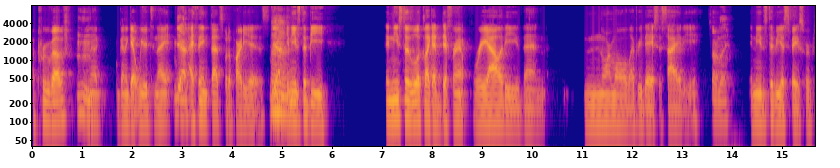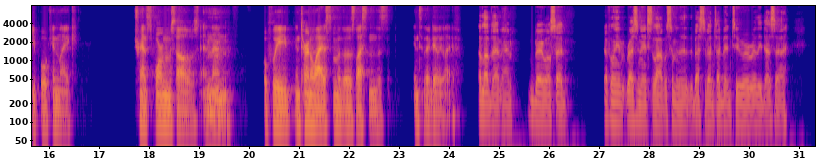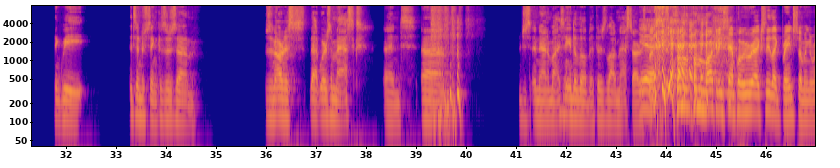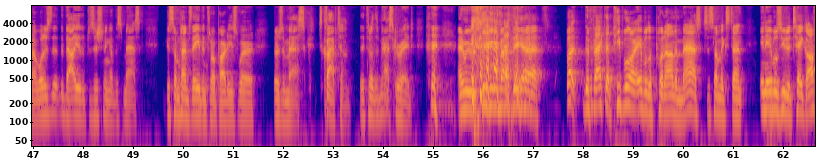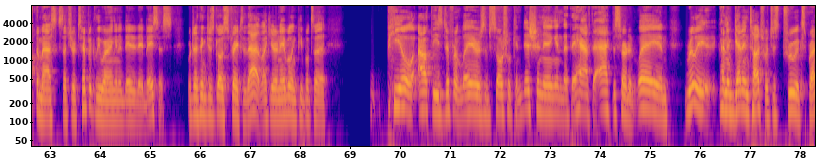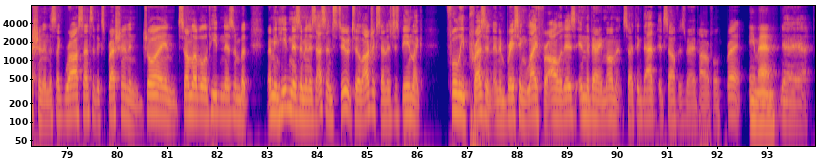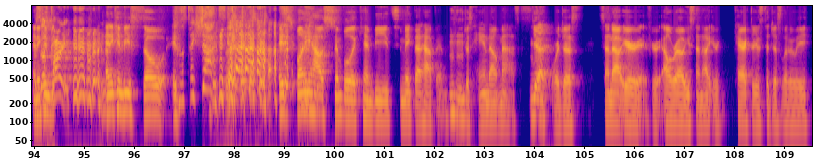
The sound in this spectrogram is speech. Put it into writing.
approve of Mhm. you know we're gonna get weird tonight Yeah. i think that's what a party is Yeah. Mhm. it needs to be it needs to look like a different reality than normal everyday society Totally. it needs to be a space where people can like transform themselves and Mhm. then hopefully internalize some of those lessons into their daily life. I love that, man. Very well said. Definitely resonates a lot with some of the, the best events I've been to, or it really does. Uh, I think we, it's interesting because there's um, there's an artist that wears a mask and um, just anonymizing it a little bit. There's a lot of masked artists, Yeah. but from a, from a marketing standpoint, we were actually like brainstorming around what is the, the value of the positioning of this mask because sometimes they even throw parties where there's a mask. It's Claptone. They throw the masquerade, and we were speaking about the. Uh, but the fact that people are able to put on a mask to some extent enables you to take off the masks that you're typically wearing in a day to day basis, which I think just goes straight to that. Like you're enabling people to peel out these different layers of social conditioning and that they have to act a certain way and really kind of get in touch with just true expression and this like raw sense of expression and joy and some level of hedonism. But I mean, hedonism in its essence, too, to a large extent, is just being like fully present and embracing life for all it is in the very moment. So I think that itself is very powerful. Right. Amen. Yeah, yeah. yeah. And Let's, it can be- party. And it can be so Let's it's take shots. it's funny how simple it can be to make that happen. Mhm. Just hand out masks. Yeah. Or just send out your if you're Elrow, you send out your characters to just literally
